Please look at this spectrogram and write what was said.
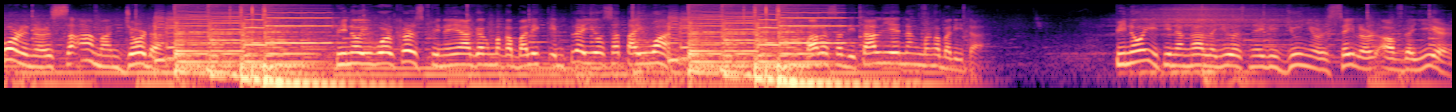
foreigners sa Amman, Jordan. Pinoy workers pinayagang makabalik empleyo sa Taiwan. Para sa detalye ng mga balita. Pinoy itinanghal na US Navy Junior Sailor of the Year.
